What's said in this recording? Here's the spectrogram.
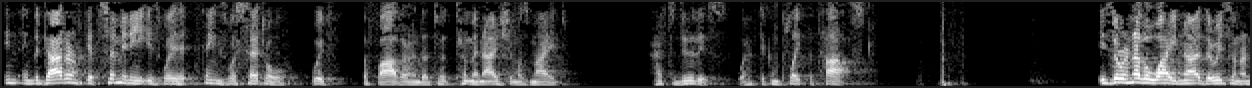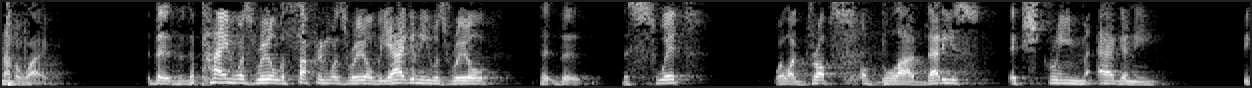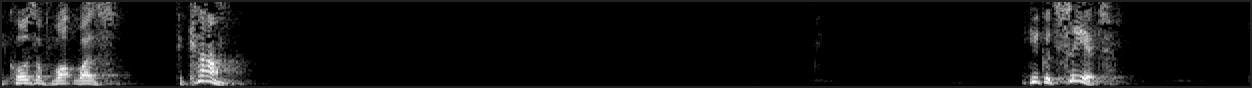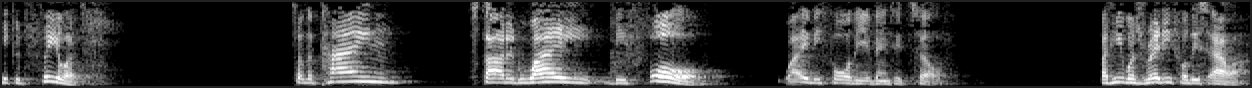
in, in the Garden of Gethsemane is where things were settled with the Father and the determination was made. We have to do this. We have to complete the task. Is there another way? No, there isn't another way. The, the, the pain was real, the suffering was real, the agony was real, the, the, the sweat were like drops of blood. That is extreme agony because of what was to come. He could see it. He could feel it. So the pain started way before, way before the event itself. But he was ready for this hour.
